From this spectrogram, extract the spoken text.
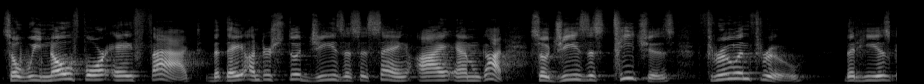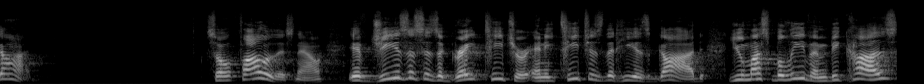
So we know for a fact that they understood Jesus as saying, I am God. So Jesus teaches through and through that he is God. So follow this now. If Jesus is a great teacher and he teaches that he is God, you must believe him because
